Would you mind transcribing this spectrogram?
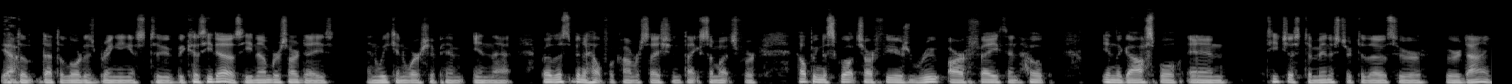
yeah. that, the, that the Lord is bringing us to, because He does. He numbers our days and we can worship him in that. Brother, this has been a helpful conversation. Thanks so much for helping to squelch our fears, root our faith and hope in the gospel, and teach us to minister to those who are who are dying.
